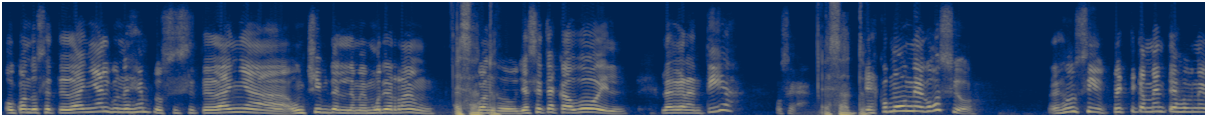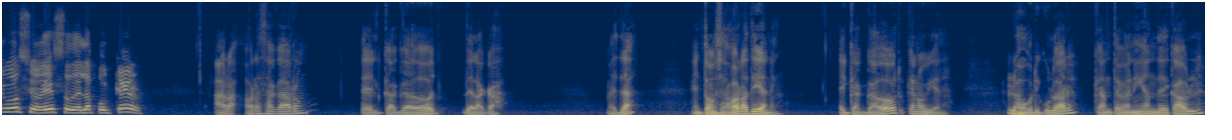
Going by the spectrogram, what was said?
o cuando se te daña algún ejemplo, si se te daña un chip de la memoria RAM, Exacto, cuando ya se te acabó el, la garantía, o sea, exacto. es como un negocio. Es un, sí, prácticamente es un negocio eso del Apple Care. Ahora, ahora sacaron el cargador de la caja. ¿Verdad? Entonces ahora tienen el cargador que no viene. Los auriculares que antes venían de cable,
